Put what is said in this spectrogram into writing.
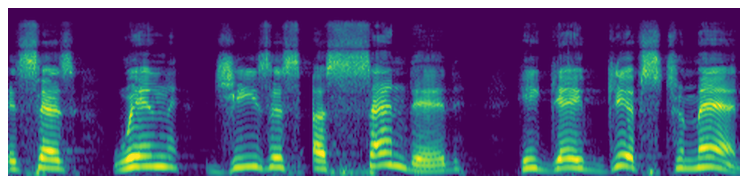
it says, When Jesus ascended, he gave gifts to men.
